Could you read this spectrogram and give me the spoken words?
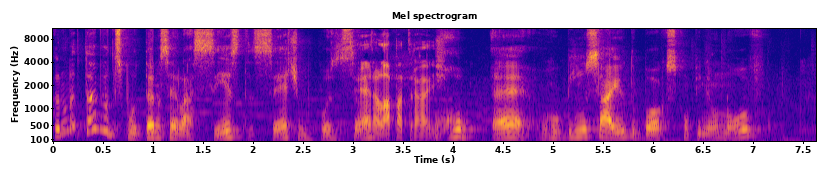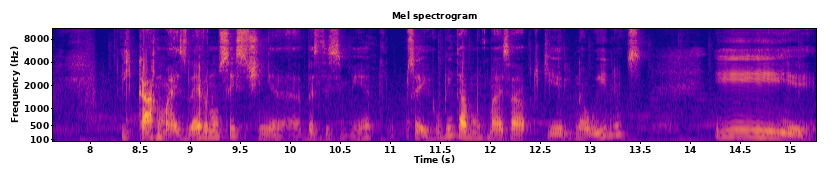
eu não- tava disputando, sei lá, sexta, sétima posição. Era lá pra O trás. Ru- É, o Rubinho saiu do box com pneu novo. E carro mais leve, eu não sei se tinha abastecimento. Não sei, o Rubinho estava muito mais rápido que ele na Williams. E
